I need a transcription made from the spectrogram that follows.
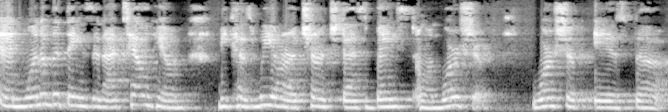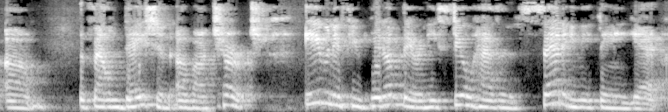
And one of the things that I tell him, because we are a church that's based on worship, worship is the um, the foundation of our church. Even if you get up there and he still hasn't said anything yet,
